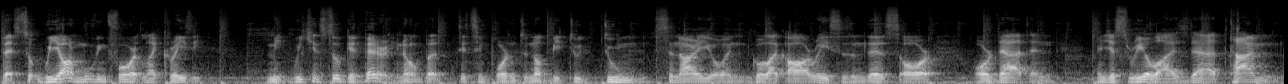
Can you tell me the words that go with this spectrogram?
Best. So we are moving forward like crazy. We can still get better, you know, but it's important to not be too doom scenario and go like, oh, racism this or or that, and and just realize that time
